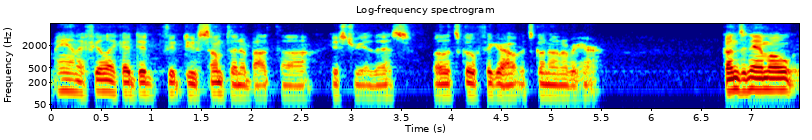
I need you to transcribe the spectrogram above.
Man, I feel like I did do something about the history of this. But let's go figure out what's going on over here. Guns and Ammo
